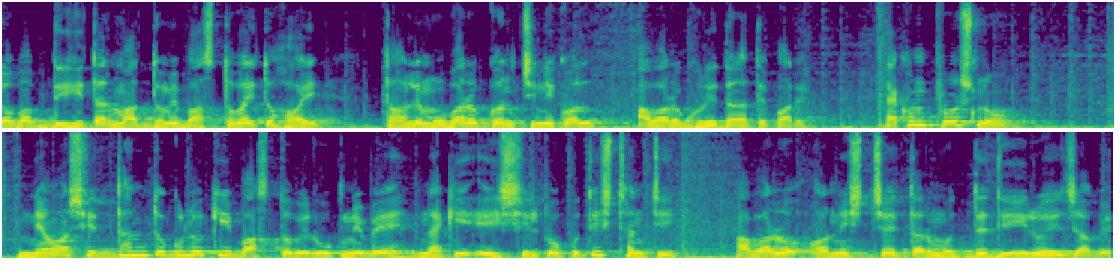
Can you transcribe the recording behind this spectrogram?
জবাবদিহিতার মাধ্যমে বাস্তবায়িত হয়, তাহলে মোবারকগঞ্জ চিনিকল আবারও ঘুরে দাঁড়াতে পারে। এখন প্রশ্ন, নেওয়া সিদ্ধান্তগুলো কি বাস্তবে রূপ নেবে, নাকি এই শিল্প প্রতিষ্ঠানটি আবারও অনিশ্চয়তার মধ্যে দিয়েই রয়ে যাবে?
